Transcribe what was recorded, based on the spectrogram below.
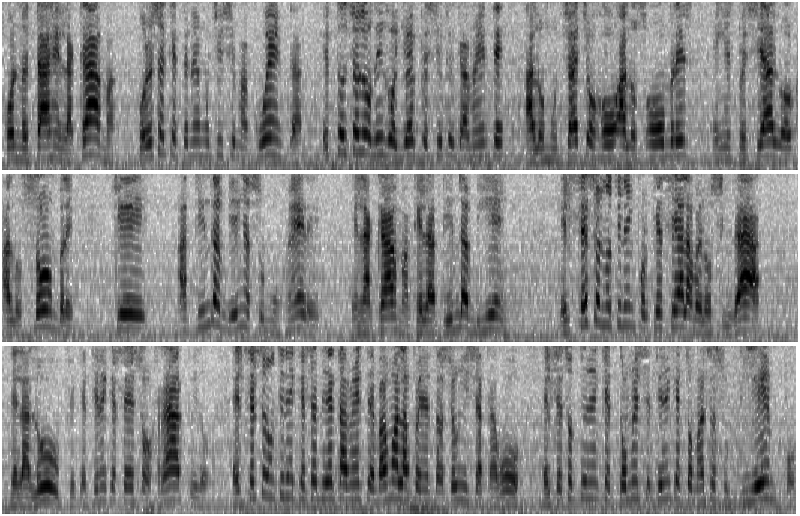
cuando estás en la cama. Por eso hay que tener muchísima cuenta. Entonces lo digo yo específicamente a los muchachos a los hombres, en especial a los hombres, que atiendan bien a sus mujeres en la cama, que la atiendan bien. El sexo no tiene por qué ser la velocidad de la luz, que tiene que ser eso rápido. El sexo no tiene que ser directamente, vamos a la penetración y se acabó. El sexo tiene que tomarse, tiene que tomarse su tiempo.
